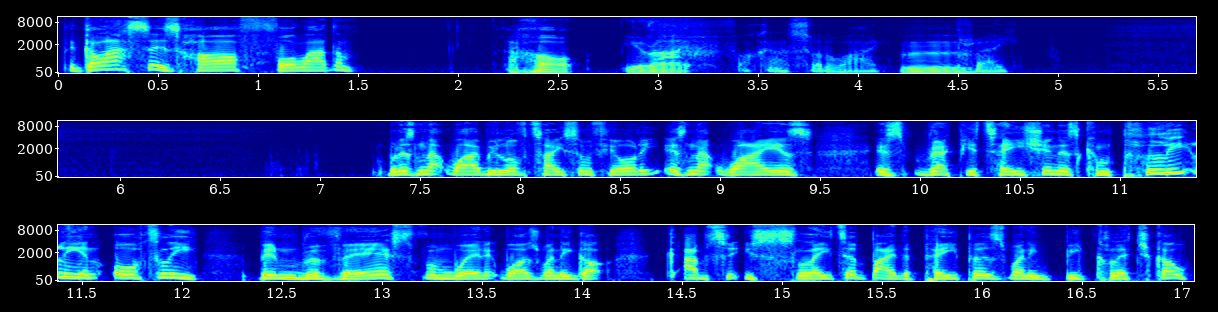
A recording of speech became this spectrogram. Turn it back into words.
The glass is half full, Adam. I hope you're right. Fucking so do I. Hmm. Pray. But isn't that why we love Tyson Fury? Isn't that why his his reputation has completely and utterly been reversed from where it was when he got absolutely slated by the papers when he beat Klitschko?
